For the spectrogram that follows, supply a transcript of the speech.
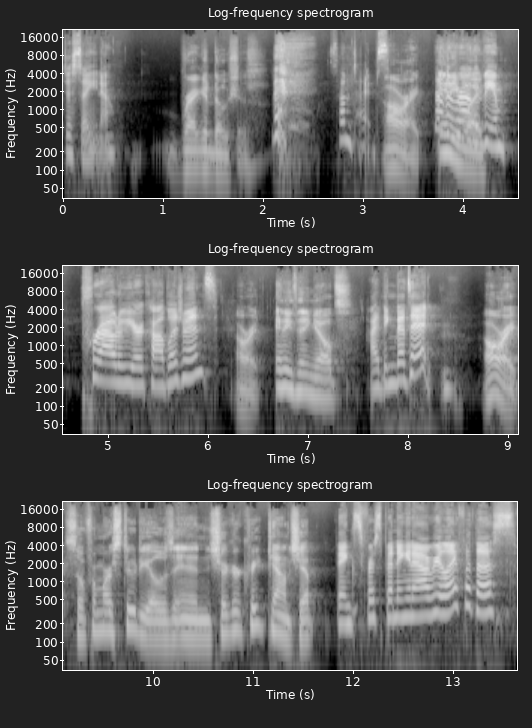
Just so you know, braggadocious. sometimes. All right. Nothing wrong with Anyway, being proud of your accomplishments. all right. Anything else? I think that's it. All right. So from our studios in Sugar Creek Township, Thanks for spending an hour of your life with us.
